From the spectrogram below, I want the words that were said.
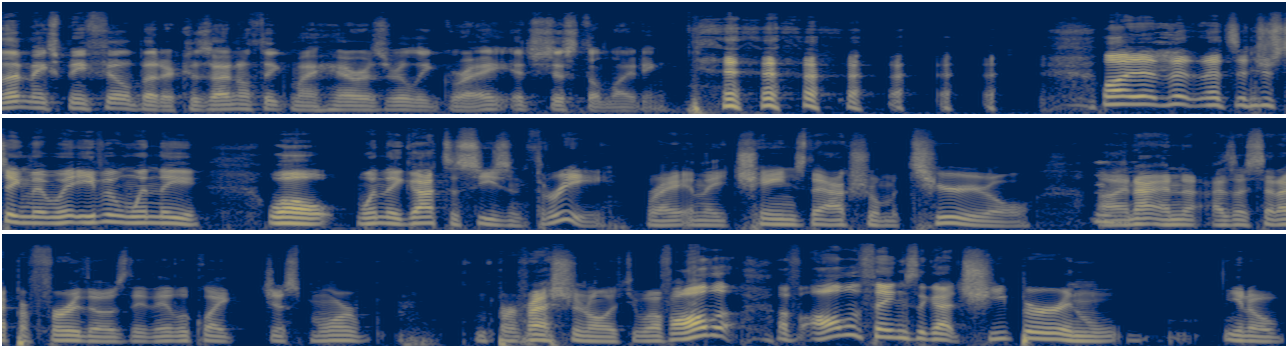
Well that makes me feel better because i don't think my hair is really gray it's just the lighting well, that, that's interesting that even when they, well, when they got to season three, right, and they changed the actual material, uh, and, I, and as I said, I prefer those. They, they look like just more professional, if you will. Of all the of all the things that got cheaper and you know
